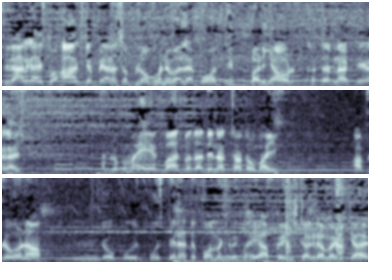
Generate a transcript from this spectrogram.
फ़िलहाल गाइस तो आज का प्यारा सब ब्लॉग होने वाला है। बहुत ही बढ़िया और खतरनाक ठीक है गाइस आप लोगों को मैं एक बात बता देना चाहता हूँ भाई। आप लोगों ना हम्म, जो पूछते रहते कमेंट में भाई आपका इंस्टाग्राम आईडी क्या है?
